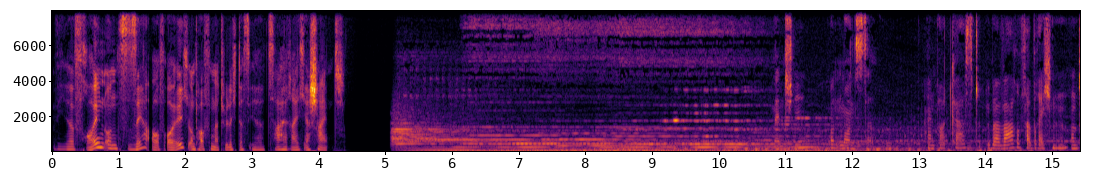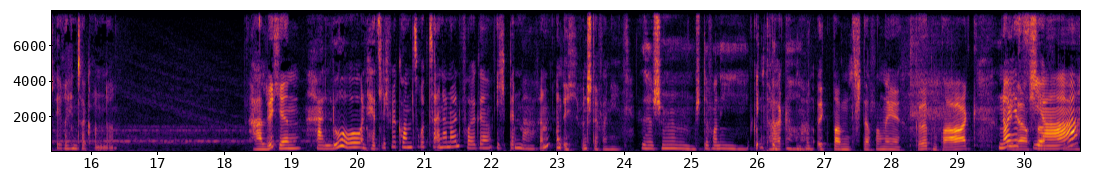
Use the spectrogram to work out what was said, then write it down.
Wir freuen uns sehr auf euch und hoffen natürlich, dass ihr zahlreich erscheint. Menschen und Monster. Ein Podcast über wahre Verbrechen und ihre Hintergründe. Hallöchen. Hallo und herzlich willkommen zurück zu einer neuen Folge. Ich bin Maren. Und ich bin Stefanie. Sehr schön, Stefanie. Guten Tag. Ich bin Stefanie. Guten Tag. Neues Jahr.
